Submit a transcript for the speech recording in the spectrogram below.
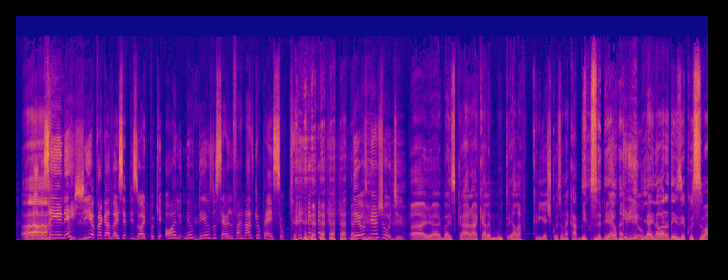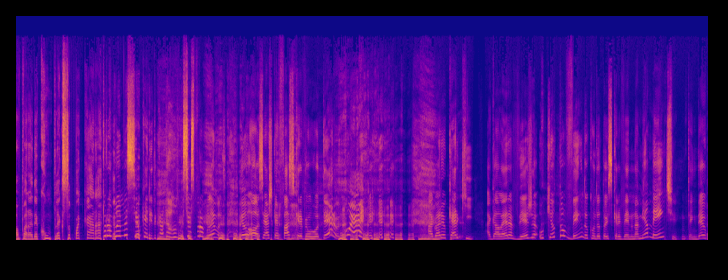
Eu tava ah. sem energia para gravar esse episódio, porque, olha, meu Deus do céu, ele não faz nada que eu peço. Deus me ajude. Ai, ai, mas caraca, ela é muito. Ela cria as coisas na cabeça dela. Eu crio. E aí, na hora da execução, a parada é complexa pra caraca. O problema é seu, querido. Cada um com seus problemas. Eu, ó, você acha que é fácil escrever um roteiro? Não é. Agora eu quero que a galera veja o que eu tô vendo quando eu tô escrevendo na minha mente, entendeu?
